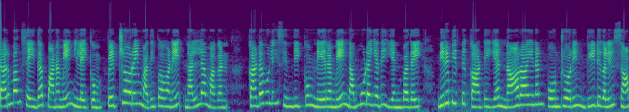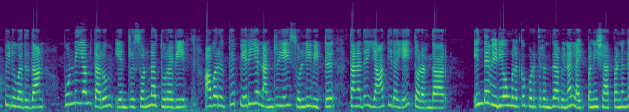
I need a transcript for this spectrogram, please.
தர்மம் செய்த பணமே நிலைக்கும். பெற்றோரை மதிப்பவனே நல்ல மகன். கடவுளை சிந்திக்கும் நேரமே நம்முடையது என்பதை நிரூபித்து காட்டிய நாராயணன் போன்றோரின் வீடுகளில் சாப்பிடுவதுதான் புண்ணியம் தரும் என்று சொன்ன துறவி அவருக்கு பெரிய நன்றியை சொல்லிவிட்டு தனது யாத்திரையை தொடர்ந்தார். இந்த வீடியோ உங்களுக்கு பிடிச்சிருந்தது அப்படின்னா லைக் பண்ணி ஷேர் பண்ணுங்க.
